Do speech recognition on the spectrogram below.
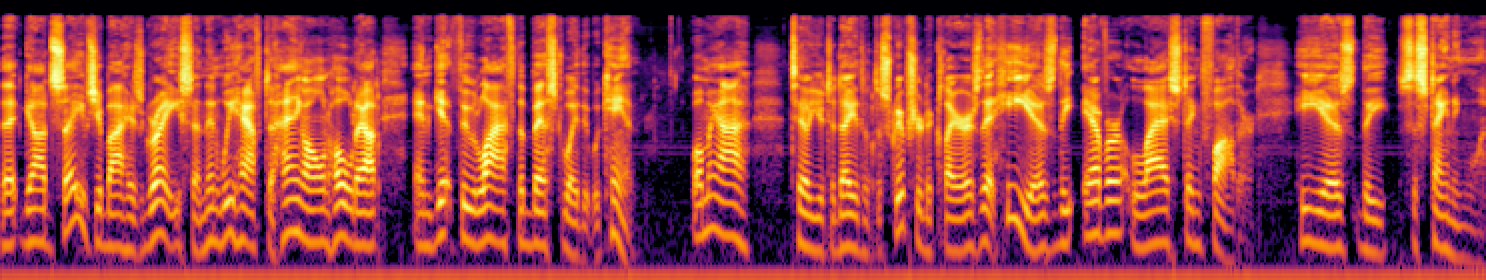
that God saves you by His grace, and then we have to hang on, hold out, and get through life the best way that we can. Well, may I tell you today that the scripture declares that He is the everlasting Father. He is the sustaining one.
